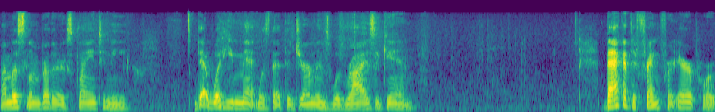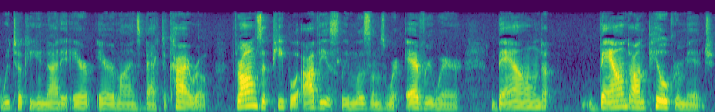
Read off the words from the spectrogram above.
My Muslim brother explained to me that what he meant was that the Germans would rise again. Back at the Frankfurt airport, we took a United Arab Airlines back to Cairo. Throngs of people, obviously Muslims, were everywhere, bound bound on pilgrimage.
